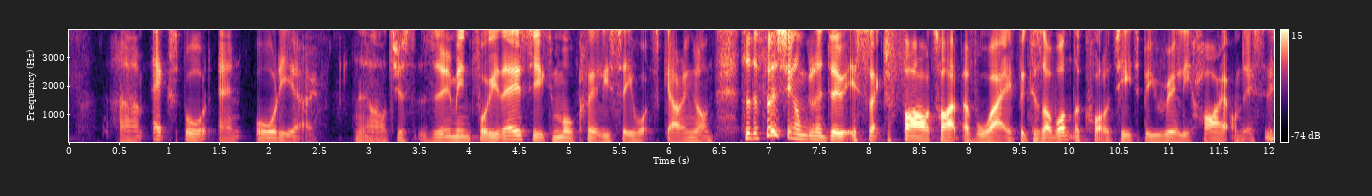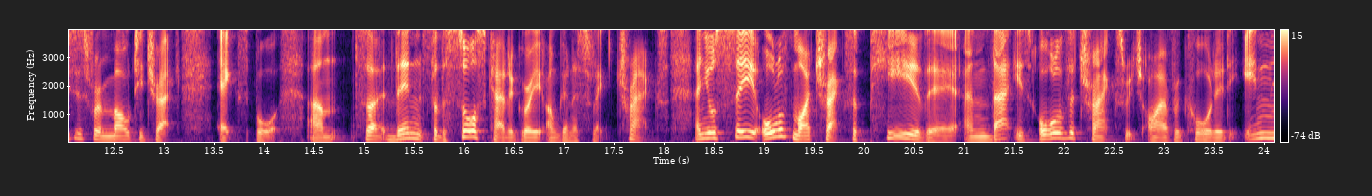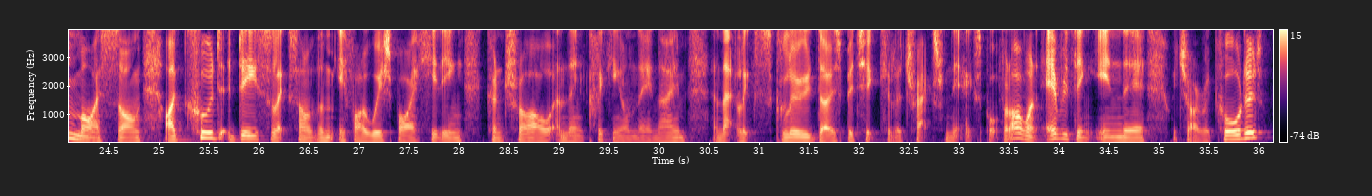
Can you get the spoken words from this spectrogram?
um, Export and Audio. And I'll just zoom in for you there so you can more clearly see what's going on. So the first thing I'm going to do is select a file type of WAV because I want the quality to be really high on this. This is for a multi-track export. Um, so then for the source category, I'm going to select tracks and you'll see all of my tracks appear there. And that is all of the tracks which I have recorded in my song. I could deselect some of them if I wish by hitting control and then clicking on their name and that will exclude those particular tracks from the export. But I want everything in there which I recorded.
